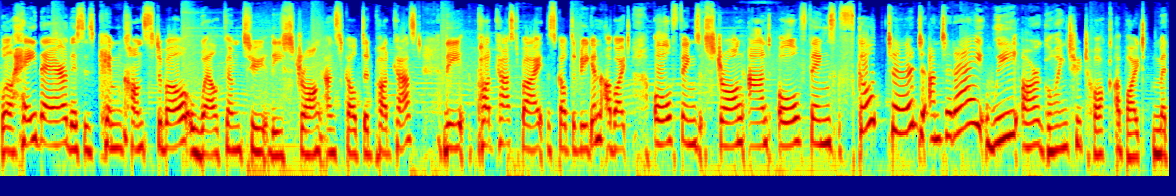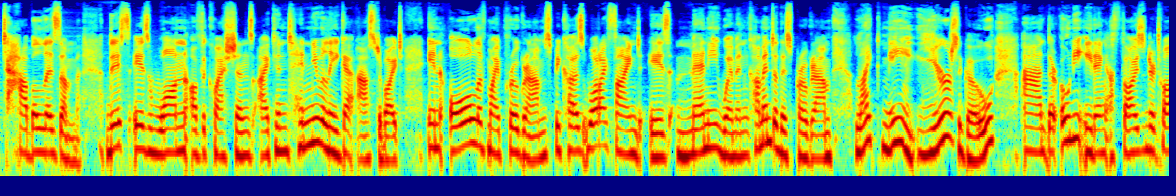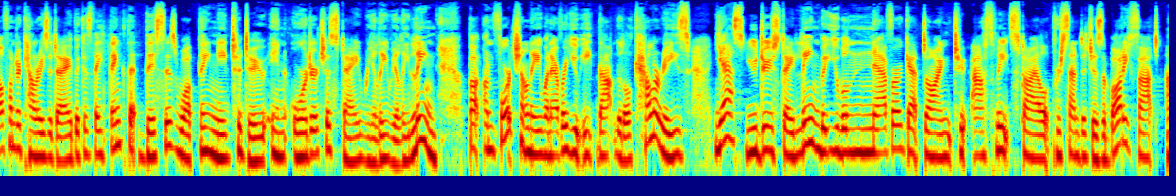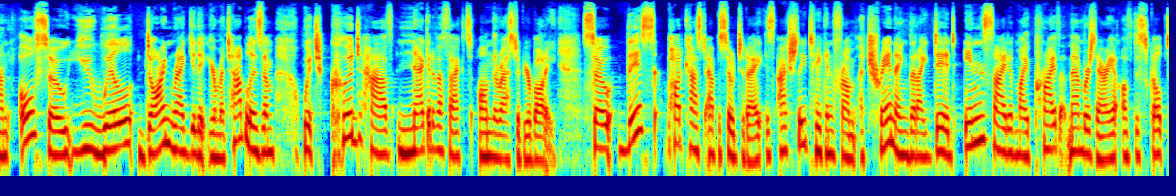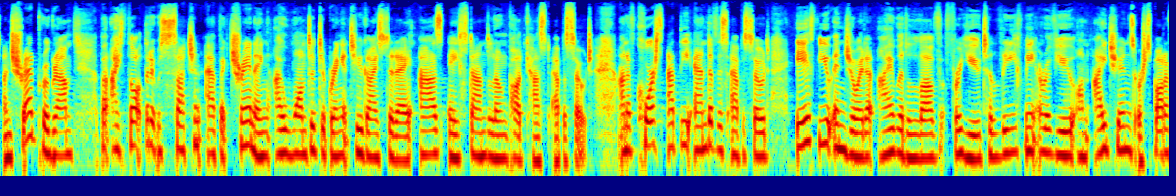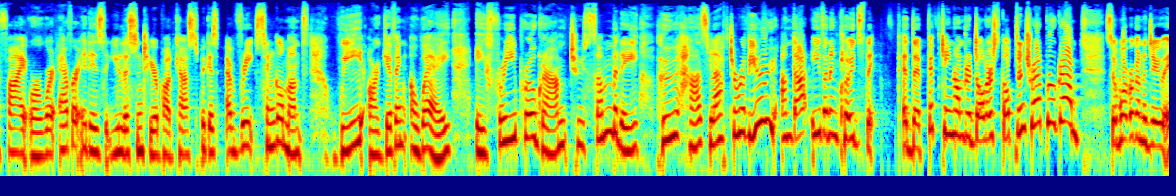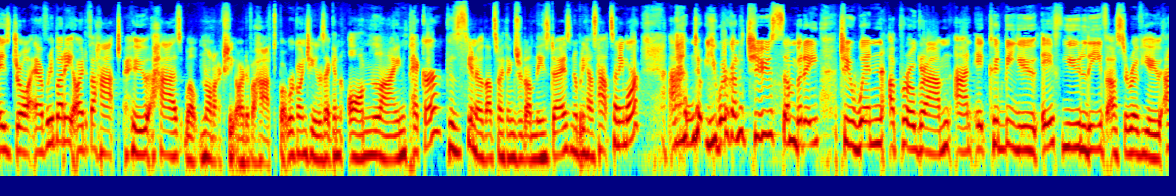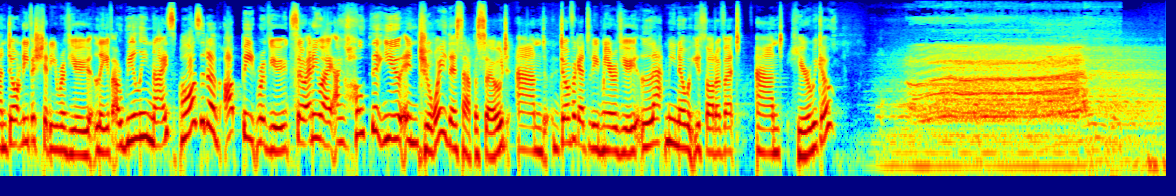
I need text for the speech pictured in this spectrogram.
Well, hey there. This is Kim Constable. Welcome to the Strong and Sculpted podcast, the podcast by the Sculpted Vegan about all things strong and all things sculpted. And today we are going to talk about metabolism. This is one of the questions I continually get asked about in all of my programs because what I find is many women come into this program like me years ago and they're only eating a thousand or 1200 calories a day because they think that this is what they need to do in order to stay really, really lean. But unfortunately, whenever you eat that little calories, yes, you do stay lean, but you will never get down to athlete style percentages of body fat. And also you will down regulate your metabolism, which could have negative effects on the rest of your body. So this podcast episode today is actually taken from a training that I did inside of my private members area of the Sculpt and Shred program. But I thought that it was such an epic training. I wanted to bring it to you guys today as a standalone podcast episode. And of course, at the end of this episode, if you enjoyed it, I would love for you to leave me a review on iTunes or Spotify or wherever it is that you listen to your podcast, because every single month we are giving away a free program to somebody who has left a review. And that even includes the the $1,500 Sculpt and Shred program. So what we're going to do is draw everybody out of a hat who has, well, not actually out of a hat, but we're going to use like an online picker because, you know, that's how things are done these days. Nobody has hats anymore. And you, we're going to choose somebody to win a program. And it could be you if you leave us a review and don't leave a shitty review, leave a really nice, positive, upbeat review. So anyway, I hope that you enjoy this episode and don't forget to leave me a review. Let me know what you thought of it. And here we go.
